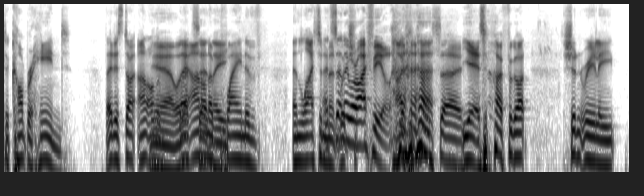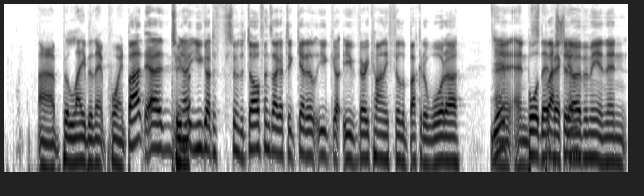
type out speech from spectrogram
to comprehend They just don't aren't on, Yeah, the, well, they aren't on a plane of enlightenment. That's certainly which- where I feel. so, yes, I forgot. Shouldn't really uh, belabor that point. but uh, you know, mu- you got to swim with the dolphins. I got to get a. You got you very kindly filled a bucket of water. Yeah, and, and brought that splashed back it in. over me, and then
